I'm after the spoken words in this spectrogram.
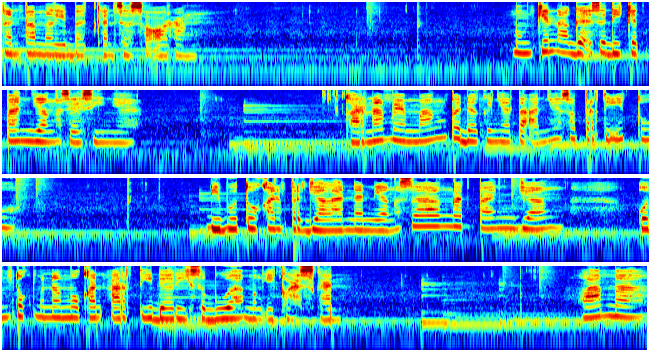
tanpa melibatkan seseorang. Mungkin agak sedikit panjang sesinya, karena memang pada kenyataannya seperti itu. Dibutuhkan perjalanan yang sangat panjang untuk menemukan arti dari sebuah mengikhlaskan. Lama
